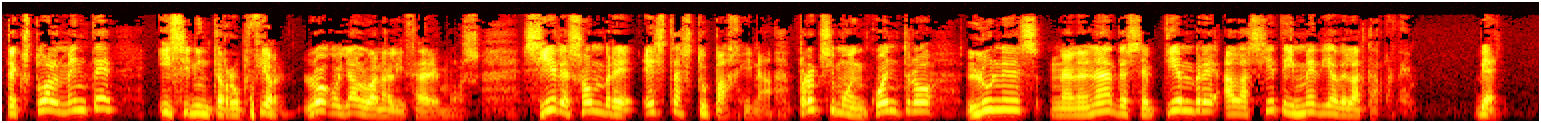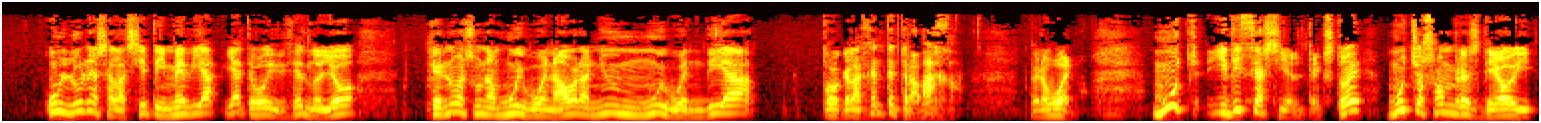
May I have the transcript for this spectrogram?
textualmente y sin interrupción. Luego ya lo analizaremos. Si eres hombre, esta es tu página. Próximo encuentro, lunes nanana, de septiembre a las siete y media de la tarde. Bien, un lunes a las siete y media, ya te voy diciendo yo que no es una muy buena hora ni un muy buen día, porque la gente trabaja. Pero bueno, y dice así el texto, ¿eh? Muchos hombres de hoy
